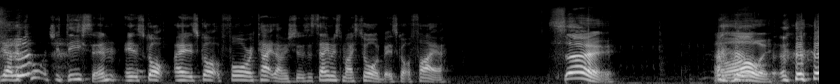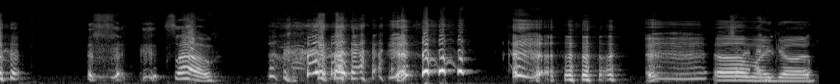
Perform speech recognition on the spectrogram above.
yeah, the torch is decent. It's got uh, it's got four attack damage. So it's the same as my sword, but it's got fire. So, how are we? so oh my god.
